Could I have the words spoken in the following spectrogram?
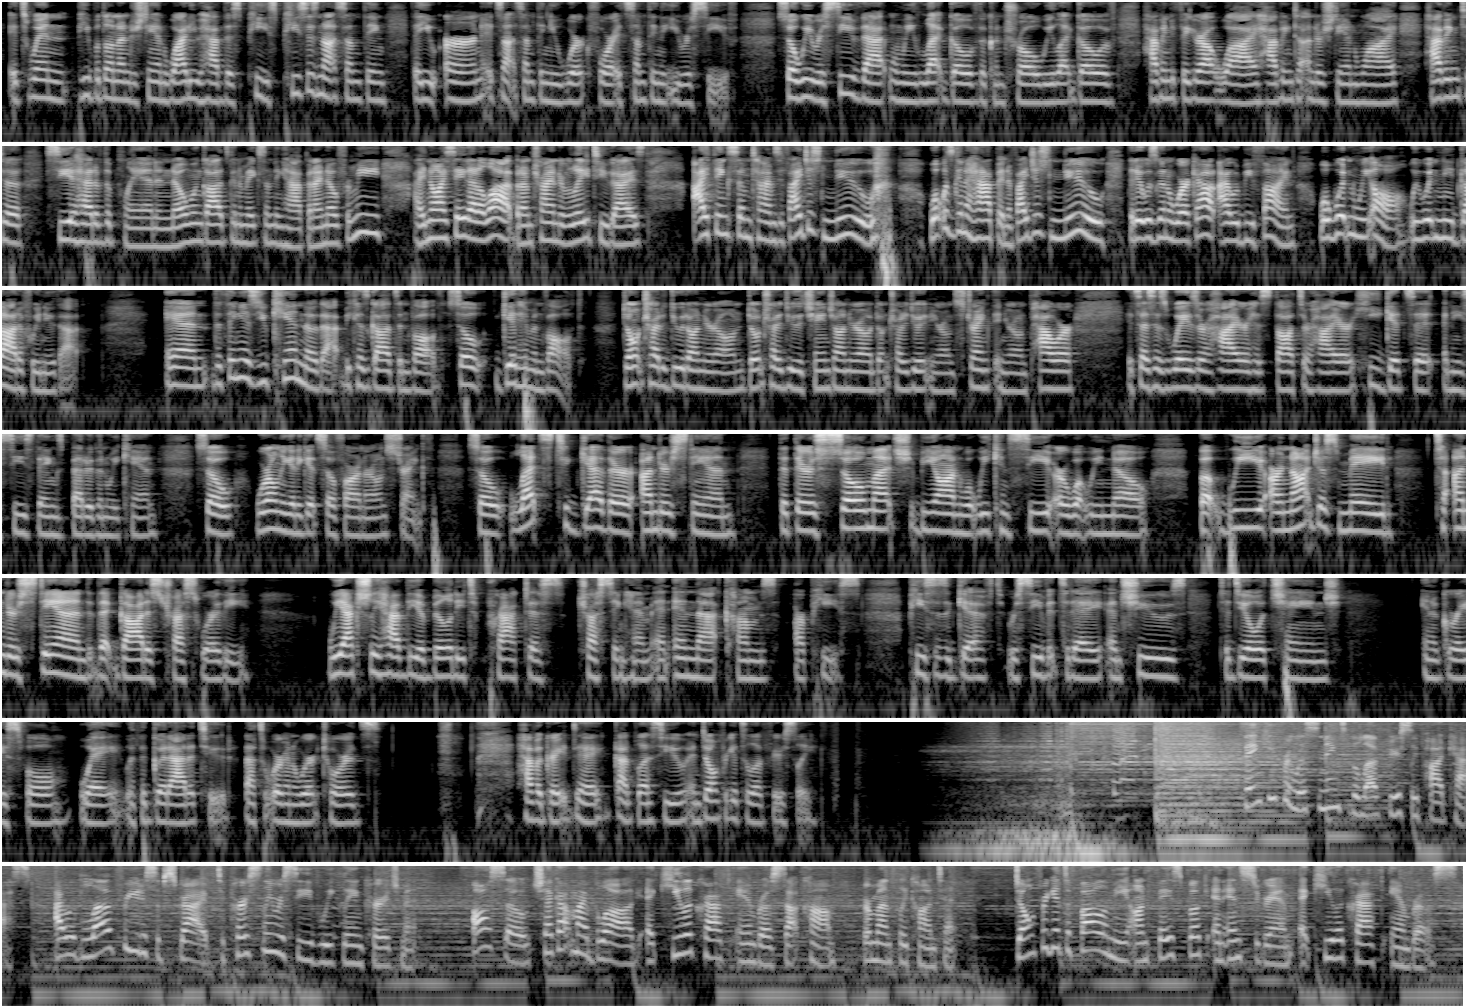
It's when people don't understand why do you have this peace. Peace is not something that you earn. It's not something you work for. It's something that you receive. So we receive that when we let go of the control. We let go of having to figure out why, having to understand why, having to see ahead of the plan and know when God's going to make something happen. I know for me, I know I say that a lot, but I'm trying to relate to you guys. I think sometimes if I just knew what was going to happen, if I just knew that it was going to work out, I would be fine. Well, wouldn't we all? We wouldn't need God if we knew that. And the thing is, you can know that because God's involved. So get Him involved. Don't try to do it on your own. Don't try to do the change on your own. Don't try to do it in your own strength, in your own power. It says his ways are higher, his thoughts are higher. He gets it and he sees things better than we can. So we're only going to get so far in our own strength. So let's together understand that there is so much beyond what we can see or what we know. But we are not just made to understand that God is trustworthy. We actually have the ability to practice trusting Him, and in that comes our peace. Peace is a gift. Receive it today and choose to deal with change in a graceful way with a good attitude. That's what we're going to work towards. have a great day. God bless you, and don't forget to love fiercely. Thank you for listening to the Love Fiercely podcast. I would love for you to subscribe to personally receive weekly encouragement. Also, check out my blog at KeelaCraftAmbrose.com for monthly content. Don't forget to follow me on Facebook and Instagram at Keela Craft Ambrose.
